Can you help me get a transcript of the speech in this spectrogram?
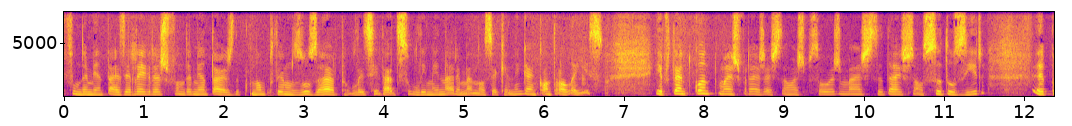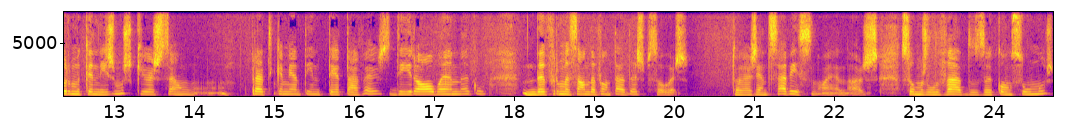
fundamentais e regras fundamentais de que não podemos usar publicidade subliminar, mas não sei que ninguém controla isso. E, portanto, quanto mais frágeis são as pessoas, mais se deixam seduzir eh, por mecanismos que hoje são praticamente indetetáveis de ir ao âmago da formação da vontade das pessoas. Toda a gente sabe isso, não é? Nós somos levados a consumos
